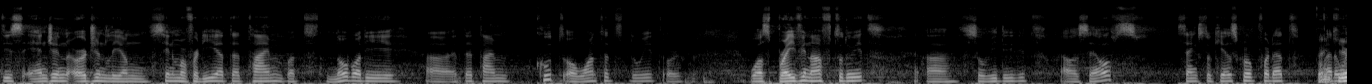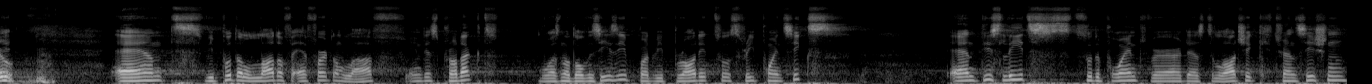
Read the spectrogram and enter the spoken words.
this engine urgently on Cinema 4D at that time, but nobody uh, at that time could or wanted to do it or was brave enough to do it. Uh, so we did it ourselves. Thanks to Chaos Group for that, Thank by the you. way. and we put a lot of effort and love in this product. was not always easy, but we brought it to 3.6. And this leads to the point where there's the logic transition.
